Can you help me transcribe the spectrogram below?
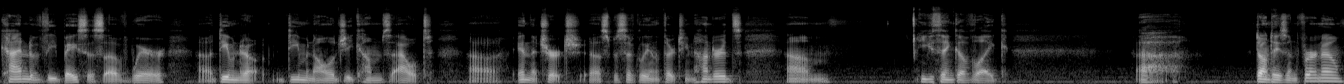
kind of the basis of where uh, demon- demonology comes out uh, in the church, uh, specifically in the 1300s. Um, you think of like uh, Dante's Inferno,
